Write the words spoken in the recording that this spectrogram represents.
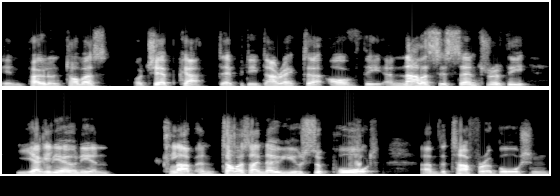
in Poland. Thomas Ociepka, Deputy Director of the Analysis Center of the Jagiellonian Club. And Thomas, I know you support um, the tougher abortion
